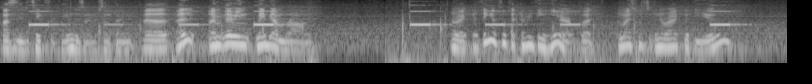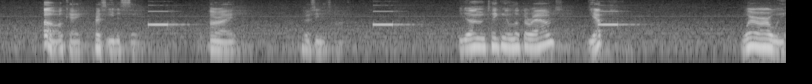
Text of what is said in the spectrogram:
classes you take for game design or something. Uh, I, I mean, maybe I'm wrong. Alright, I think I've looked at everything here, but am I supposed to interact with you? Oh, okay. Press E to sit. Alright. Press E to talk. You done taking a look around? Yep. Where are we?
